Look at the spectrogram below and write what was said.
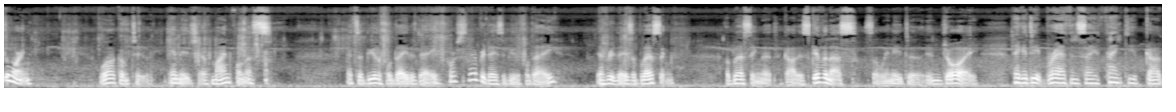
Good morning. Welcome to Image of Mindfulness. It's a beautiful day today. Of course, every day is a beautiful day. Every day is a blessing, a blessing that God has given us. So we need to enjoy. Take a deep breath and say, Thank you, God,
